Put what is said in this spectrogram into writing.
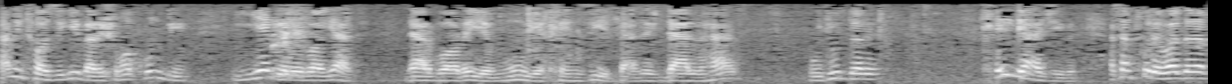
همین تازگی برای شما خوندیم. یک روایت درباره موی خنزیر که ازش دلو هست وجود داره. خیلی عجیبه. اصلا تو روایت داره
